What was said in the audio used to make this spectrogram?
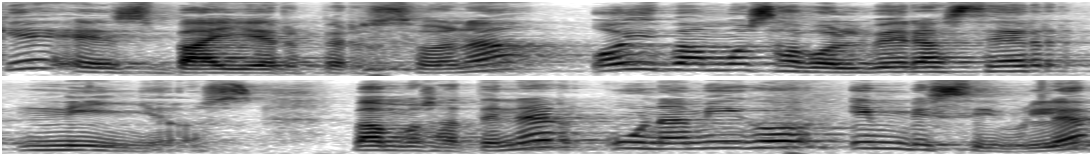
¿Qué es Bayer Persona? Hoy vamos a volver a ser niños. Vamos a tener un amigo invisible.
